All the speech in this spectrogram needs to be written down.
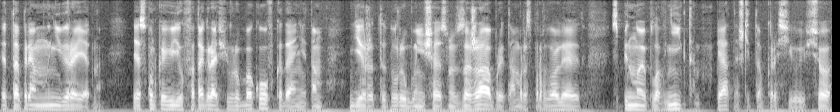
Это прям невероятно. Я сколько видел фотографий рыбаков, когда они там держат эту рыбу несчастную за жабры, там расправляют спинной плавник, там пятнышки там красивые, все.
